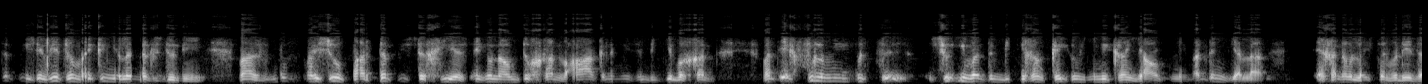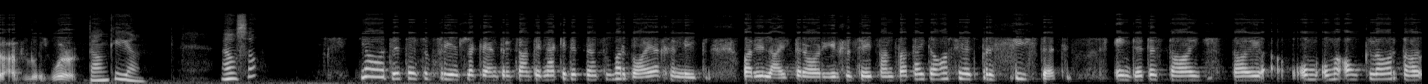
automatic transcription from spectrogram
tippies, ek weet hoe my kan julle niks doen nie, maar my so 'n paar tippies te gee, ek moet nou om toe gaan waak en net 'n bietjie begin. Want ek voel my moet so iemand 'n bietjie gaan kyk of jy nie kan help nie. Wat dink julle? Ek gaan nou luister vir die draadloos hoor. Dankie Jan. Elsa? Ja, dit is 'n vreeslike interessant en ek het dit nou sommer baie geniet wat die luisteraar hier gesê het want wat hy daar sê is presies dit. En dit is daai daai om om al klaar daai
